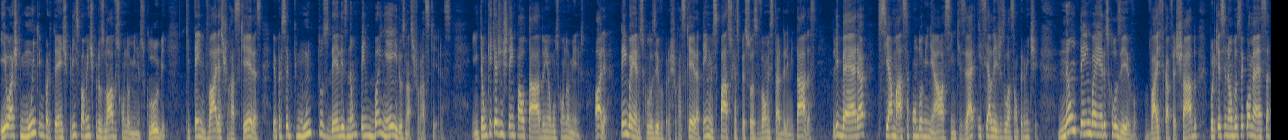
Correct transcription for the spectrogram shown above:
e eu acho que muito importante, principalmente para os novos condomínios clube, que tem várias churrasqueiras, eu percebo que muitos deles não têm banheiros nas churrasqueiras. Então, o que, que a gente tem pautado em alguns condomínios? Olha, tem banheiro exclusivo para churrasqueira? Tem um espaço que as pessoas vão estar delimitadas? Libera se a massa condominial assim quiser e se a legislação permitir. Não tem banheiro exclusivo, vai ficar fechado, porque senão você começa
